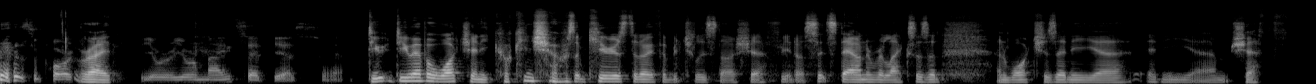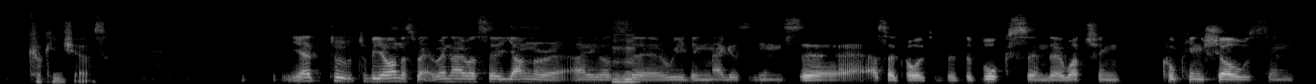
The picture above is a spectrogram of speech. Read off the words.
support Right. Your your mindset. Yes, yeah. Do you, do you ever watch any cooking shows? I'm curious to know if a Michelin star chef, you know, sits down and relaxes and and watches any uh, any um, chef cooking shows. Yeah, to to be honest, when, when I was uh, younger, I was hmm uh, reading magazines, uh, as I told you, the, the books and uh, watching cooking shows, and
